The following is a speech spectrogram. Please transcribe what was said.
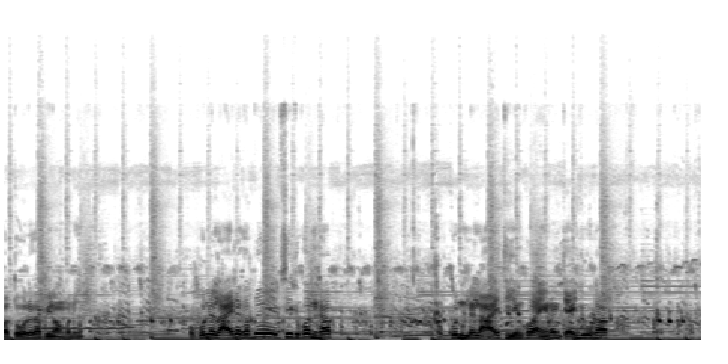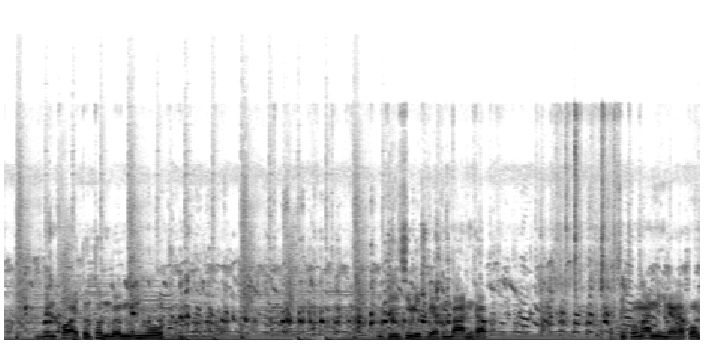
อตัวด้วยครับพี่น้องวันนี้ ขอบคุณหลายๆนะครับเด้อเอฟซีทุกคนครับ ขอบคุณหลายๆที่ยังคอยให้กำลังใจอยู่ครับ ยังค่อยทนๆเบิ่งกันอยู่วิถีชีวิตแบบบ้านครับสิประมาณนี้นะครับผม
